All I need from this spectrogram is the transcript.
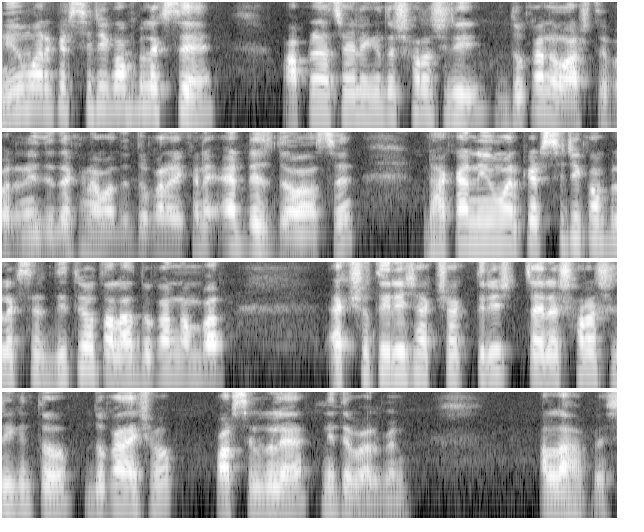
নিউ মার্কেট সিটি কমপ্লেক্সে আপনারা চাইলে কিন্তু সরাসরি দোকানেও আসতে পারেন। এই যে দেখেন, আমাদের দোকানে এখানে অ্যাড্রেস দেওয়া আছে। ঢাকা নিউ মার্কেট সিটি কমপ্লেক্সের দ্বিতীয় তলা, দোকান নম্বর একশো তিরিশ, একশো একত্রিশ। চাইলে সরাসরি কিন্তু দোকানে এসেও পার্সেলগুলো নিতে পারবেন। আল্লাহ হাফেজ।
